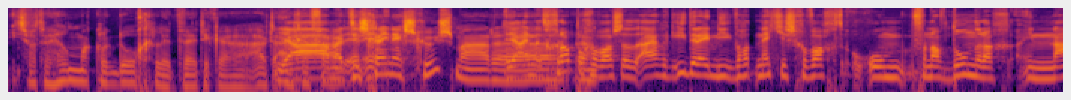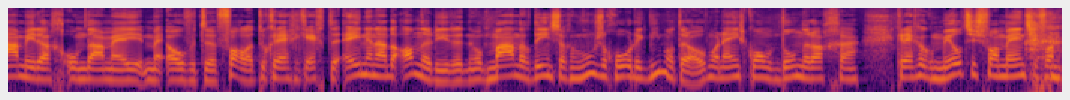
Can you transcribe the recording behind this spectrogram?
iets wat er heel makkelijk doorglipt, weet ik uh, uit eigen ja, Maar het is geen excuus, maar... Uh, ja, en het grappige was dat eigenlijk iedereen die had netjes gewacht om vanaf donderdag in de namiddag om daarmee mee over te vallen. Toen kreeg ik echt de ene na de ander. Die, op maandag, dinsdag en woensdag hoorde ik niemand erover. Maar ineens kwam op donderdag, kreeg ik ook mailtjes van mensen van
